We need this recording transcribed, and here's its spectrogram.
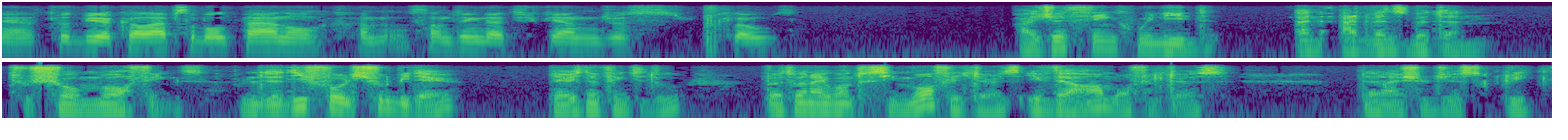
Yeah, it could be a collapsible panel, something that you can just close. I just think we need an advanced button to show more things. The default should be there. There is nothing to do. But when I want to see more filters, if there are more filters, then I should just click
